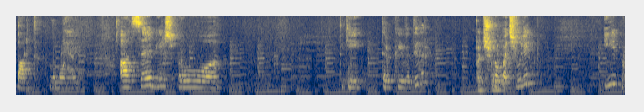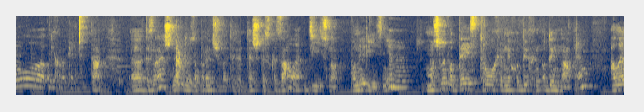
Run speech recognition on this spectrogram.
тарт лимонний. А це більш про такий терпкий ветивер, Пачулі. про пачулі і про оріхове пряне. Так. Е, Ти знаєш, не буду заперечувати те, що ти сказала. Дійсно, вони різні. Мгм. Можливо, десь трохи в них один, напрям, але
